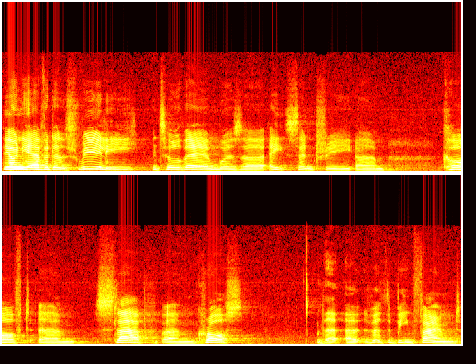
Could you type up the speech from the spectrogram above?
The only evidence really until then was a 8th century um, carved um, slab um, cross that, uh, that had been found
